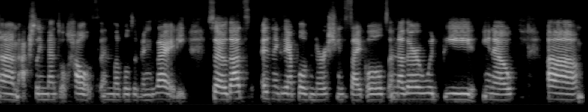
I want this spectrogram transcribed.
um, actually mental health and levels of anxiety. So that's an example of nourishing cycles. Another would be, you know, um,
